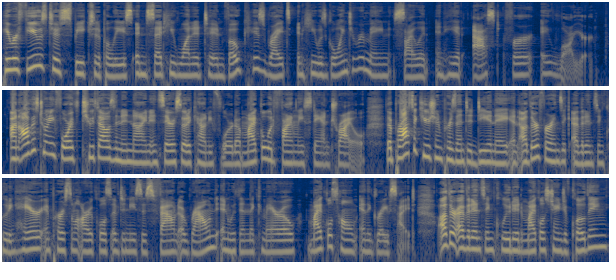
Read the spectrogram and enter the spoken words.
He refused to speak to the police and said he wanted to invoke his rights and he was going to remain silent and he had asked for a lawyer. On August 24th, 2009, in Sarasota County, Florida, Michael would finally stand trial. The prosecution presented DNA and other forensic evidence, including hair and personal articles of Denise's found around and within the Camaro, Michael's home, and the gravesite. Other evidence included Michael's change of clothing,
